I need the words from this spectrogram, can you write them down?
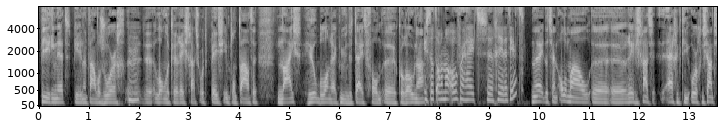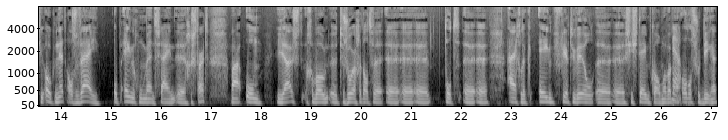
Perinet, perinatale zorg, mm de landelijke registratie orthopedische implantaten. NICE, heel belangrijk nu in de tijd van uh, corona. Is dat allemaal overheidsgerelateerd? Nee, dat zijn allemaal uh, registraties. Eigenlijk die organisatie ook net als wij op enig moment zijn gestart. Maar om juist gewoon te zorgen dat we tot uh, eigenlijk één virtueel uh, systeem komen. Waarbij al dat soort dingen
